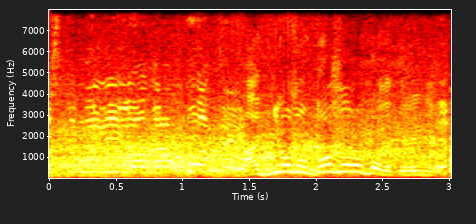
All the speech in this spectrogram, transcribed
остановили, он работает. А днем он должен работать или нет?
